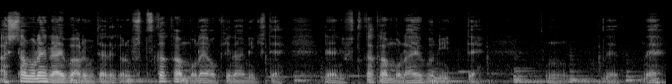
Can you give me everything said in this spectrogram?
明日もねライブあるみたいだけど2日間もね沖縄に来てで2日間もライブに行って、うん、でね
